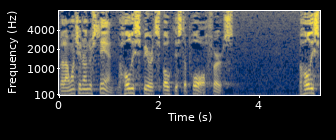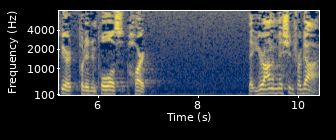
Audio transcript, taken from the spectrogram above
But I want you to understand the Holy Spirit spoke this to Paul first. The Holy Spirit put it in Paul's heart that you're on a mission for God.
